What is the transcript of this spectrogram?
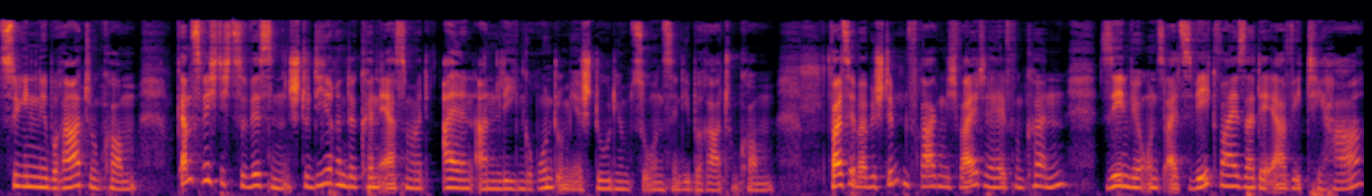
zu Ihnen in die Beratung kommen? Ganz wichtig zu wissen, Studierende können erstmal mit allen Anliegen rund um ihr Studium zu uns in die Beratung kommen. Falls wir bei bestimmten Fragen nicht weiterhelfen können, sehen wir uns als Wegweiser der RWTH,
